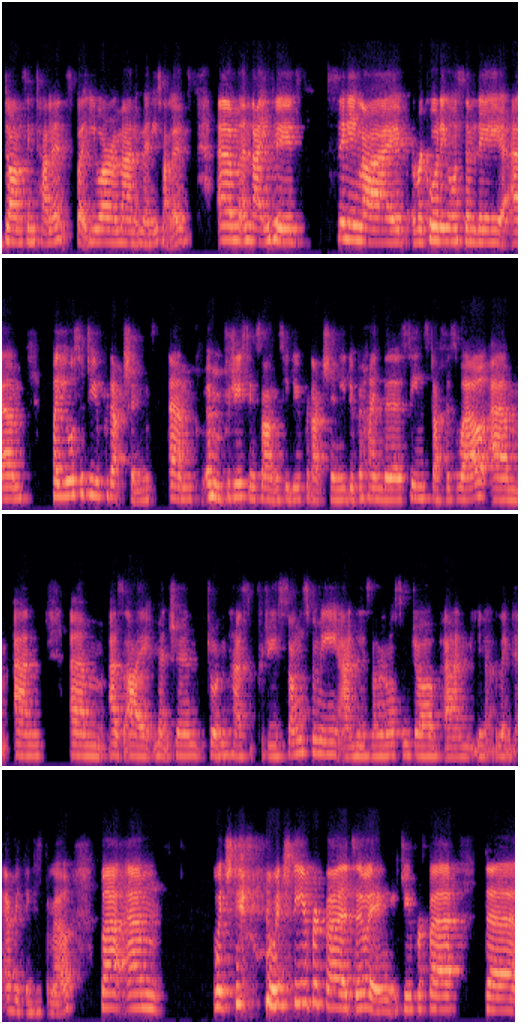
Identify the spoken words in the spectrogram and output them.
dancing talents, but you are a man of many talents. Um, and that includes singing live, recording awesomely, um, but you also do productions, um, um, producing songs. You do production, you do behind the scenes stuff as well. Um, and um, as I mentioned, Jordan has produced songs for me, and he's done an awesome job. And you know, the link to everything is below. But um, which do which do you prefer doing? Do you prefer the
